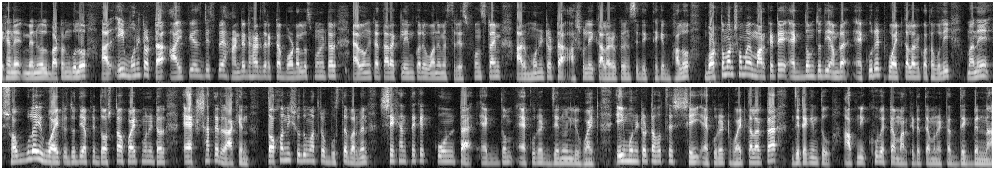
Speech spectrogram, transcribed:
এখানে ম্যানুয়াল বাটনগুলো আর এই মনিটরটা আইপিএস ডিসপ্লে হান্ড্রেড হার্জের একটা বর্ডারলেস মনিটর এবং এটা তারা ক্লেম করে one M S response time আর মনিটরটা আসলেই কালার রেকুরেন্সি দিক থেকে ভালো। বর্তমান সময়ে মার্কেটে একদম যদি আমরা অ্যাকুরেট হোয়াইট কালারের কথা বলি মানে সবগুলোই হোয়াইট যদি আপনি দশটা হোয়াইট মনিটর একসাথে রাখেন। তখনই শুধুমাত্র বুঝতে পারবেন সেখান থেকে কোনটা একদম অ্যাকুরেট জেনুইনলি হোয়াইট এই মনিটরটা হচ্ছে সেই অ্যাকুরেট হোয়াইট কালারটা যেটা কিন্তু আপনি খুব একটা মার্কেটে তেমন একটা দেখবেন না।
